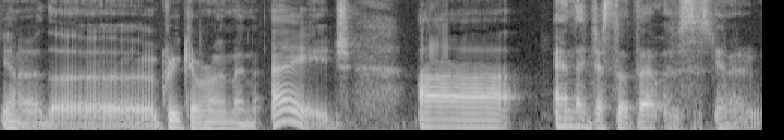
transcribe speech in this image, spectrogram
you know the Greco-Roman age. Uh, and they just thought that was you know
